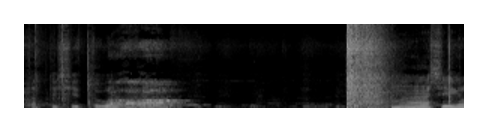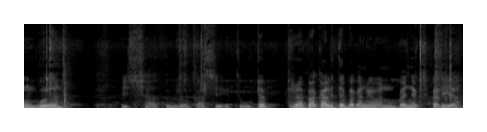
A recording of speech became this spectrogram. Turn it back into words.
Tetap di situ masih ngumpul. Di satu lokasi itu udah berapa kali tembakan kawan banyak sekali ya.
